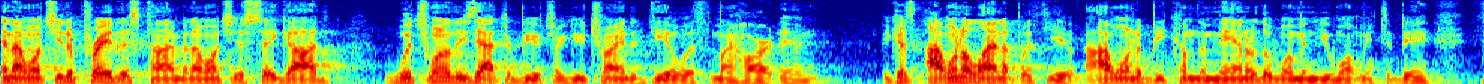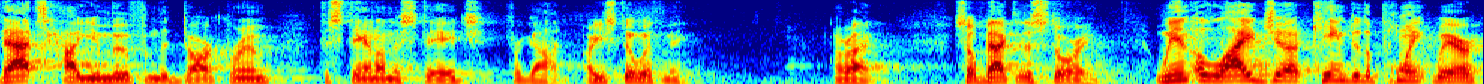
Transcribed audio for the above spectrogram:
and I want you to pray this time, and I want you to say, God, which one of these attributes are you trying to deal with my heart in? Because I want to line up with you. I want to become the man or the woman you want me to be. That's how you move from the dark room to stand on the stage for God. Are you still with me? All right. So back to the story. When Elijah came to the point where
